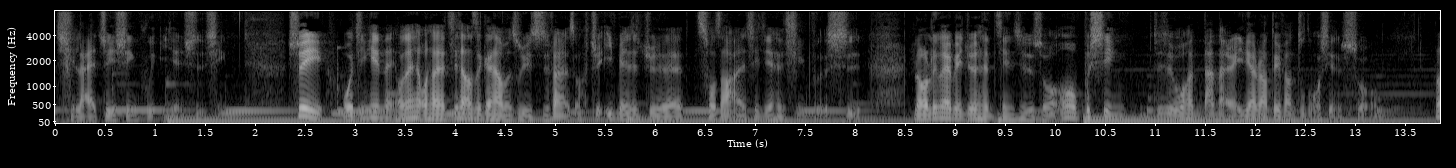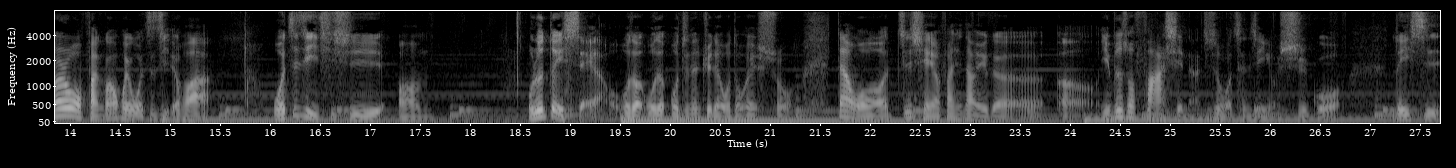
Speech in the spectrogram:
起来最幸福的一件事情。所以，我今天呢，我那天我才上次跟他们出去吃饭的时候，就一边是觉得说早安是一件很幸福的事，然后另外一边就是很坚持说，哦，不行，就是我很大男人，一定要让对方主动先说。然后如果反观回我自己的话，我自己其实，嗯，无论对谁啊，我都，我都，我真的觉得我都会说。但我之前有发现到一个，呃，也不是说发现啊，就是我曾经有试过类似，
